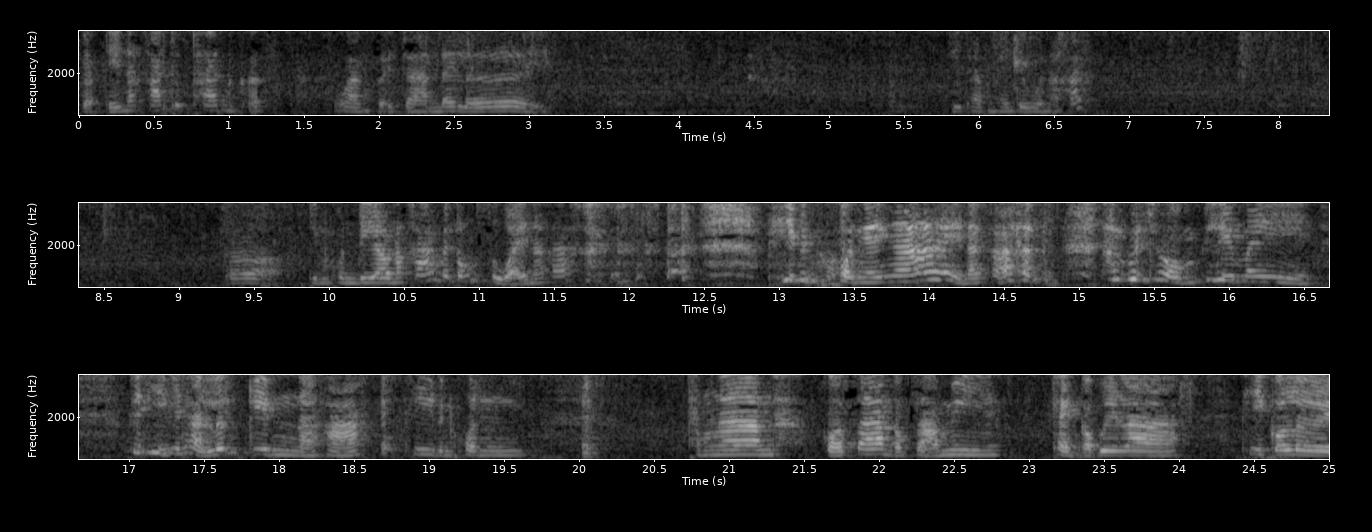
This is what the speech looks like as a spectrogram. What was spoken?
แบบนี้นะคะ ทุกท่านก็วางใส่จานได้เลย พี่ทำให้ดูนะคะ ก็กินคนเดียวนะคะ ไม่ต้องสวยนะคะ พี่เป็นคนง่าย ๆนะคะ ท่านท่านผู้ชมพี่ไม่พิธีพิถันเรื่องกินนะคะ พี่เป็นคนทำงานก่อสร้างกับสามี แข่งกับเวลา พี่ก็เลย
